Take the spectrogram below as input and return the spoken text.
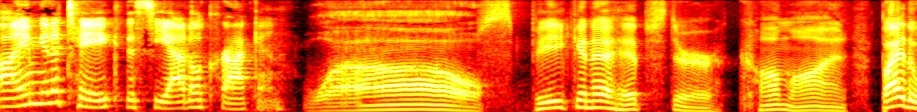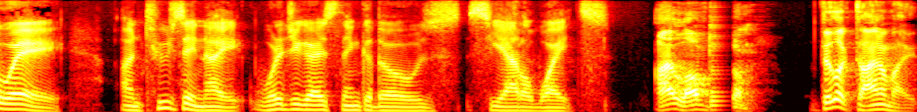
I am going to take the Seattle Kraken. Wow. Speaking of hipster, come on. By the way, on Tuesday night, what did you guys think of those Seattle Whites? I loved them. They look dynamite.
